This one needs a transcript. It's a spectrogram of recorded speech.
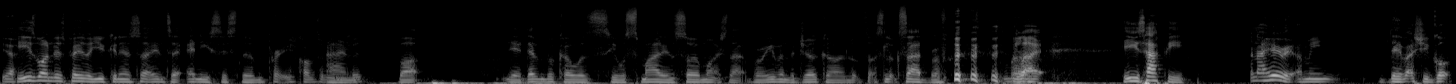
Yeah. He's one of those players where you can insert into any system, Pretty confident. And- but yeah, Devin Booker was he was smiling so much that bro, even the Joker looks looks sad, bro. like he's happy, and I hear it. I mean, they've actually got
